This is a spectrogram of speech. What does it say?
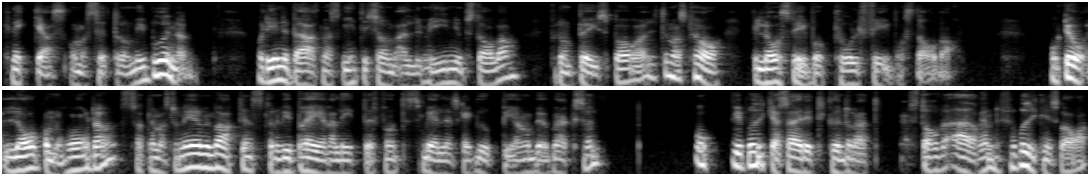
knäckas om man sätter dem i brunnen. Och det innebär att man ska inte köra med aluminiumstavar för de böjs bara utan man ska ha glasfiber och kolfiberstavar. Och då lagom hårda så att när man slår ner dem i marken ska de vibrera lite för att inte smällen ska gå upp i armbåge och axel. Och vi brukar säga det till kunderna att stav är en förbrukningsvara.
